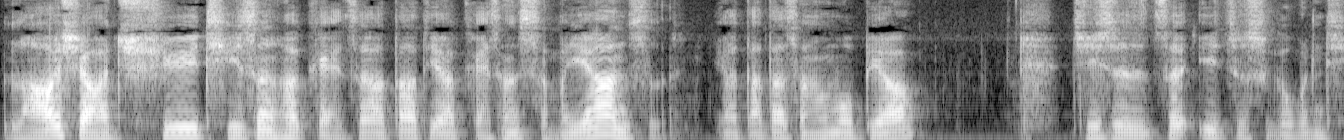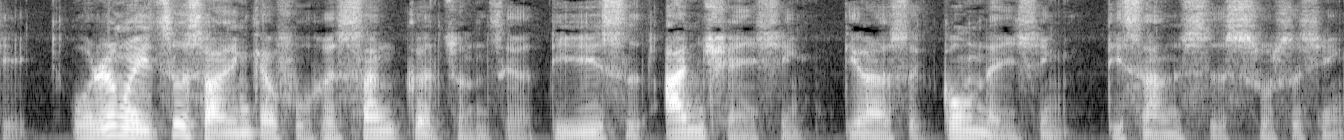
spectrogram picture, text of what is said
老小区提升和改造到底要改成什么样子？要达到什么目标？其实这一直是个问题。我认为至少应该符合三个准则：第一是安全性，第二是功能性，第三是舒适性。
